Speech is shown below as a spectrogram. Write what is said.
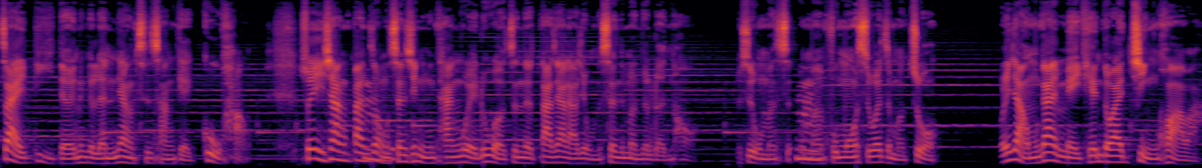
在地的那个能量磁场给顾好。所以像办这种身心灵摊位，如果真的大家了解我们圣人们的人哦，就是我们我们伏魔师会怎么做？我跟你讲，我们刚才每天都在净化吧。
